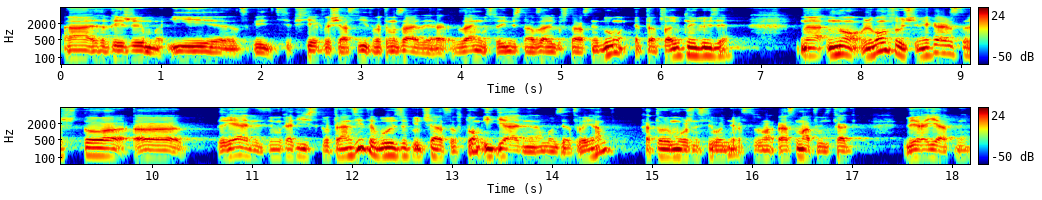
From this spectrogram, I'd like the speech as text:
а, этот режим, и так сказать, все, кто сейчас сидит в этом зале, займут свои места в зале Государственной Думы, это абсолютная иллюзия. Но в любом случае, мне кажется, что э, реальность демократического транзита будет заключаться в том, идеальный, на мой взгляд, вариант, который можно сегодня рассматривать как вероятный,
